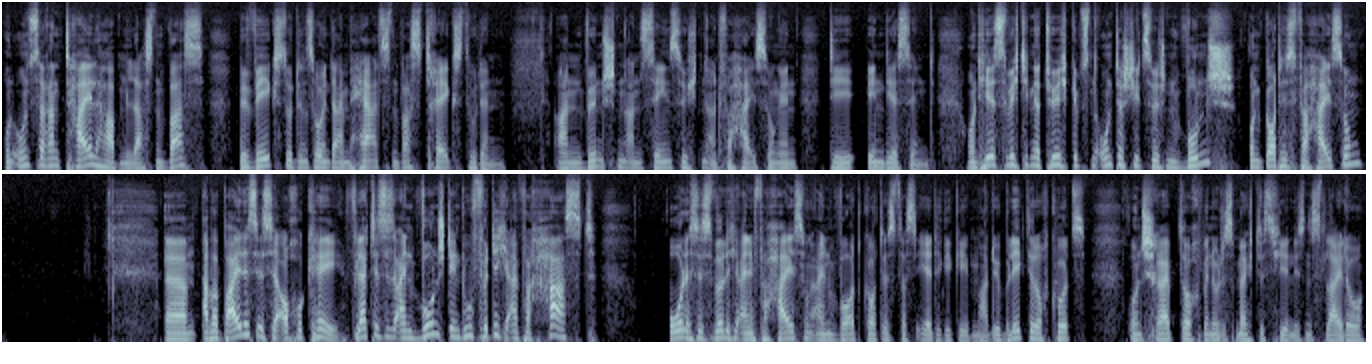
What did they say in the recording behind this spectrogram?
und uns daran teilhaben lassen. Was bewegst du denn so in deinem Herzen? Was trägst du denn an Wünschen, an Sehnsüchten, an Verheißungen, die in dir sind? Und hier ist wichtig, natürlich gibt es einen Unterschied zwischen Wunsch und Gottes Verheißung. Ähm, aber beides ist ja auch okay. Vielleicht ist es ein Wunsch, den du für dich einfach hast, oder es ist wirklich eine Verheißung, ein Wort Gottes, das er dir gegeben hat. Überleg dir doch kurz und schreib doch, wenn du das möchtest, hier in diesen Slido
